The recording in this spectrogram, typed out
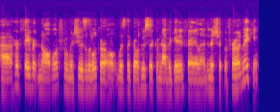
uh, her favorite novel from when she was a little girl was The Girl Who Circumnavigated Fairyland in a Ship of Her Own Making.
